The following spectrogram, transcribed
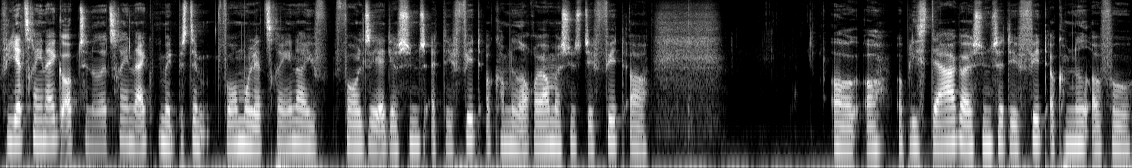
Fordi jeg træner ikke op til noget, jeg træner ikke med et bestemt formål, jeg træner i forhold til, at jeg synes, at det er fedt at komme ned og røre mig, jeg synes, det er fedt at, at, at, at blive stærkere, jeg synes, at det er fedt at komme ned og få...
